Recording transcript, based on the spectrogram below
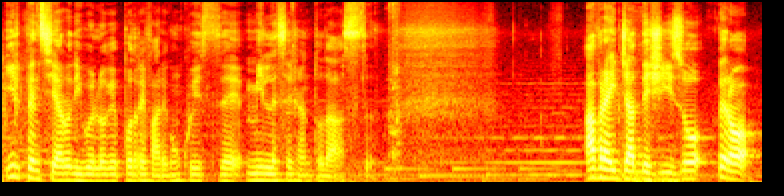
eh, il pensiero di quello che potrei fare con queste 1600 dust. Avrei già deciso, però...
